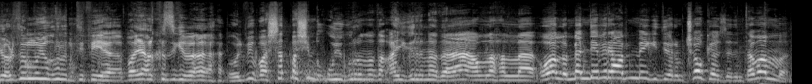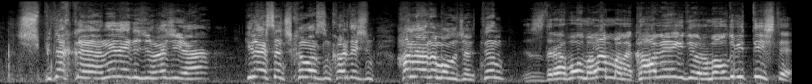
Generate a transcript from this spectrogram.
Gördün mü Uygur'un tipi ya? Bayağı kız gibi ha. Ulvi başlatma şimdi Uygur'una da aygırına da ha Allah Allah. Oğlum ben Devir abime gidiyorum. Çok özledim tamam mı? Şş, bir dakika ya. Nereye gidiyorsun hacı ya? Girersen çıkamazsın kardeşim. Hani adam olacaktın? Izdırap olma lan bana. Kahveye gidiyorum. Oldu bitti işte.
